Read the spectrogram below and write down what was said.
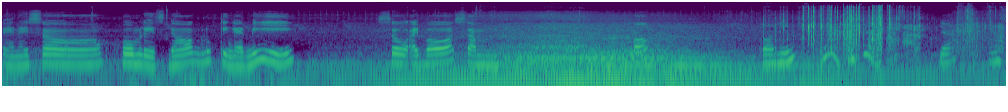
And I saw homeless dog looking at me. So I bought some pork for him. Yeah, he's here. Yeah, yes,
